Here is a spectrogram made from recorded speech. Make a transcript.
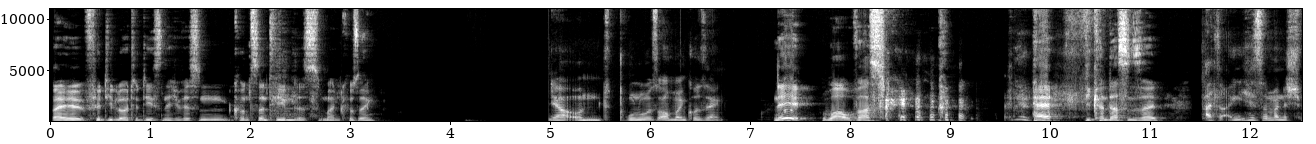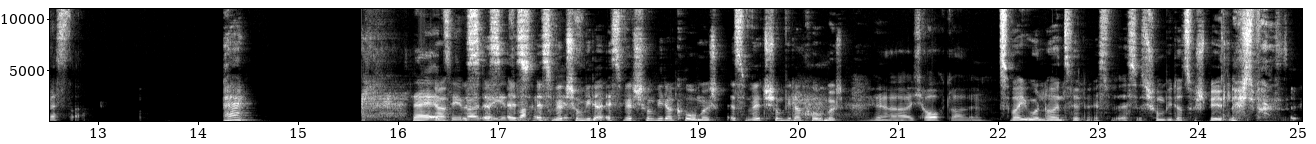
Weil für die Leute, die es nicht wissen, Konstantin ist mein Cousin. Ja, und Bruno ist auch mein Cousin. Nee, wow, was? Hä? Wie kann das denn sein? Also eigentlich ist er meine Schwester. Hä? Nee, Ja, erzähl es, weiter. es, es, machen- es, wird jetzt- schon wieder, es wird schon wieder komisch. Es wird schon wieder komisch. Ja, ich rauch gerade. 2 Uhr 19. Es, es ist schon wieder zu spät, nicht Spaß.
